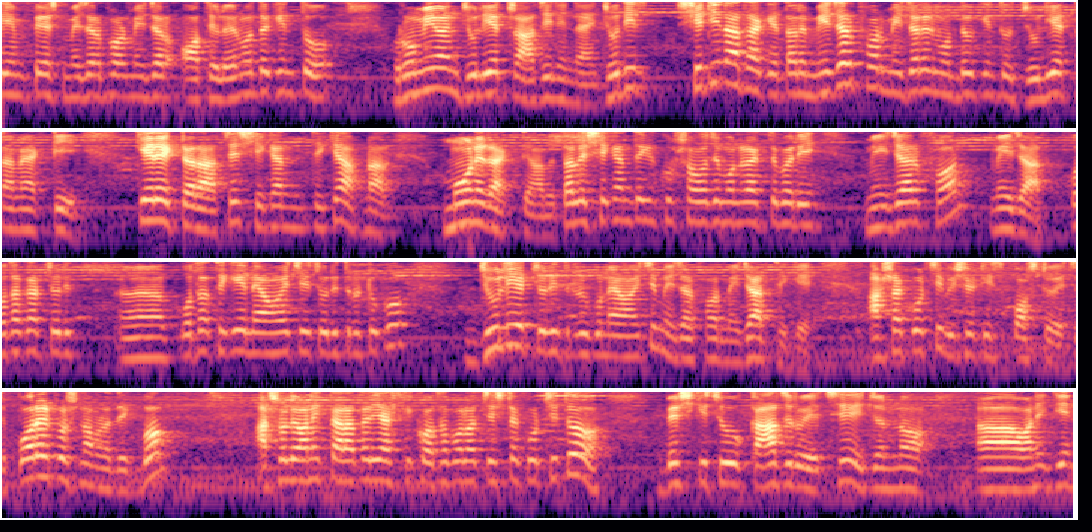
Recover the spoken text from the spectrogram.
Tempest Measure for Measure, Othello. এর মধ্যে কিন্তু রোমিও অ্যান্ড জুলিয়েট ট্রাজেডি নেয় যদি সেটি না থাকে, তাহলে মেজার ফর মেজারের মধ্যেও কিন্তু জুলিয়েট নামে একটি ক্যারেক্টার আছে। সেখান থেকে আপনার মনে রাখতে হবে। তাহলে সেখান থেকে খুব সহজে মনে রাখতে পারি, মেজার ফর মেজার। কোথাকার চরিত্র কোথা থেকে নেওয়া হয়েছে চরিত্রটুকু? জুলিয়েট চরিত্রটুকু নেওয়া হয়েছে মেজার ফর মেজার থেকে। আশা করছি বিষয়টি স্পষ্ট হয়েছে। পরের প্রশ্ন আমরা দেখব। আসলে অনেক তাড়াতাড়ি আজকে কথা বলার চেষ্টা করছি তো। বেশ কিছু কাজ রয়েছে, এই জন্য অনেক দিন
